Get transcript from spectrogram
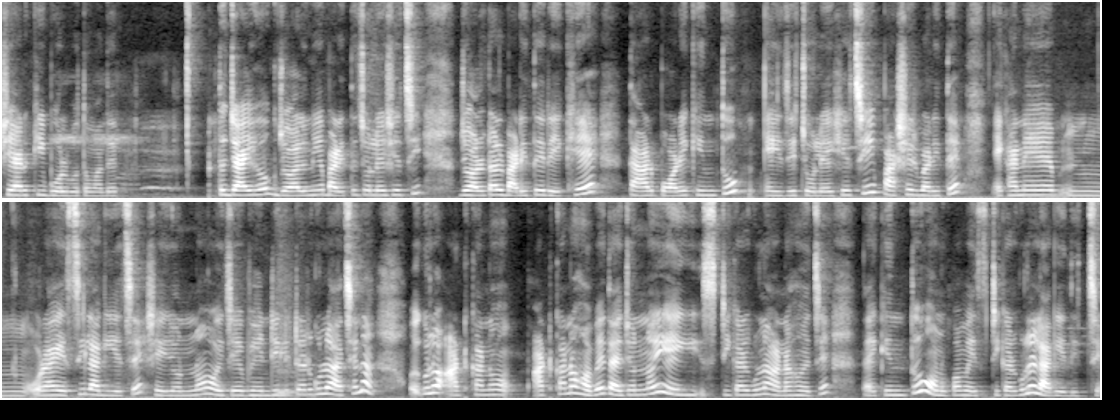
সে আর কি বলব তোমাদের? তো যাই হোক, জল নিয়ে বাড়িতে চলে এসেছি। জল টল বাড়িতে রেখে তারপরে কিন্তু এই যে চলে এসেছি পাশের বাড়িতে। এখানে ওরা এসি লাগিয়েছে সেই জন্য ওই যে ভেন্টিলেটারগুলো আছে না, ওইগুলো আটকানো আটকানো হবে, তাই জন্যই এই স্টিকারগুলো আনা হয়েছে। তাই কিন্তু অনুপম এই স্টিকারগুলো লাগিয়ে দিচ্ছে।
